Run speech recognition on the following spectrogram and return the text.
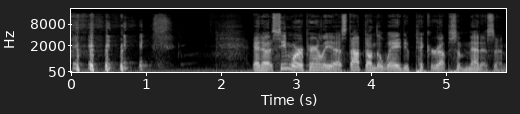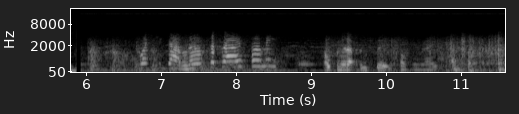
and uh, Seymour apparently uh, stopped on the way to pick her up some medicine. What you got? A little surprise for me? Open it up and see. All right.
